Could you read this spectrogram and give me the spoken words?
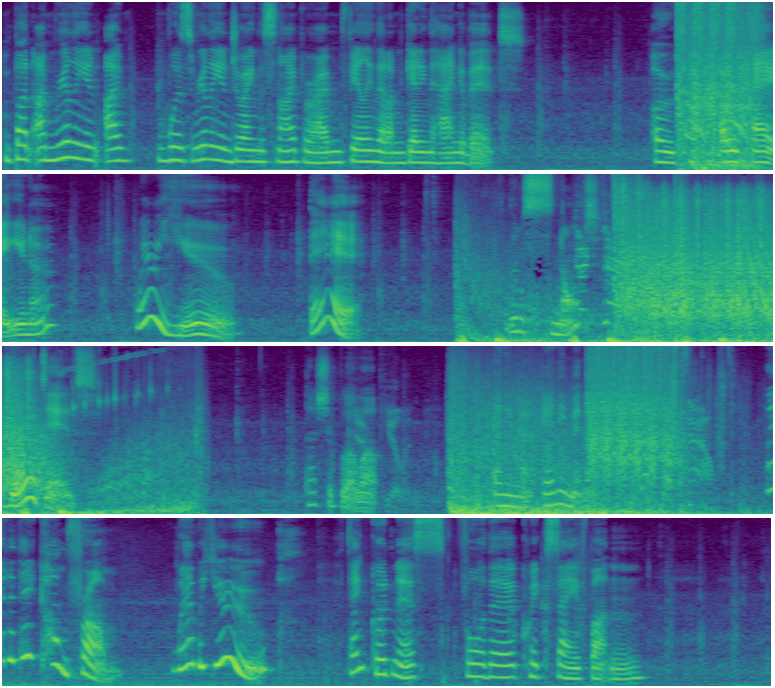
But I'm really. I was really enjoying the sniper. I'm feeling that I'm getting the hang of it. Okay. Okay, you know? Where are you? There. Little snot. You're dead. That should blow up. Any, any minute. Where did they come from? Where were you? Thank goodness for the quick save button.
